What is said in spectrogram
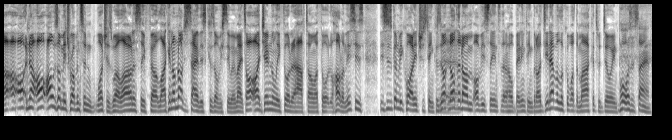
I, I, no, I, I was on Mitch Robinson watch as well. I honestly felt like, and I'm not just saying this because obviously we're mates. I, I genuinely thought at halftime, I thought, hold on, this is this is going to be quite interesting because not, not that I'm obviously into that whole betting thing, but I did have a look at what the markets were doing. What was it saying?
